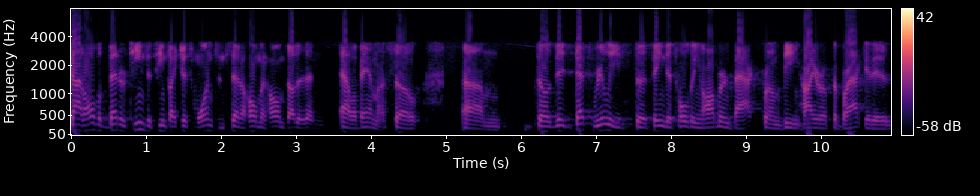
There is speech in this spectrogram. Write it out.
got all the better teams? It seems like just once instead of home and homes, other than Alabama. So, um, so that's really the thing that's holding Auburn back from being higher up the bracket is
